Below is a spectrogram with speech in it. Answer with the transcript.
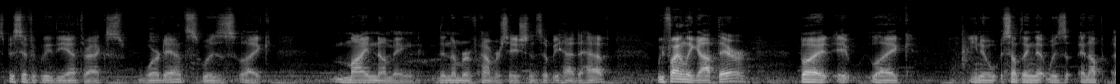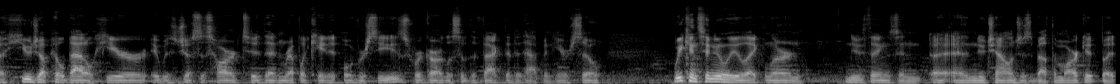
specifically the Anthrax War Dance, was like mind numbing. The number of conversations that we had to have. We finally got there, but it like you know something that was an up a huge uphill battle here. It was just as hard to then replicate it overseas, regardless of the fact that it happened here. So we continually like learn new things and uh, and new challenges about the market but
